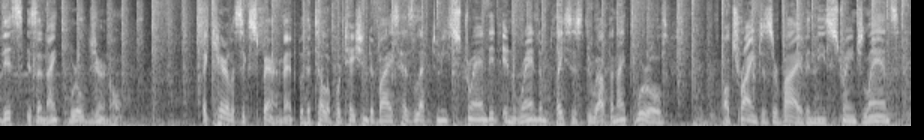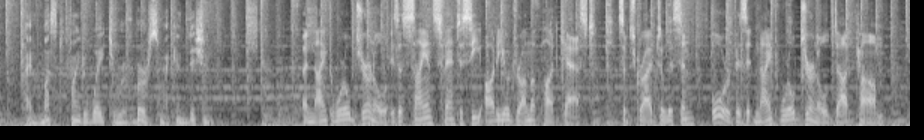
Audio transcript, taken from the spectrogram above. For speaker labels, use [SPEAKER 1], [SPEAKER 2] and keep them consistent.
[SPEAKER 1] This is a Ninth World Journal. A careless experiment with a teleportation device has left me stranded in random places throughout the Ninth World. While trying to survive in these strange lands, I must find a way to reverse my condition.
[SPEAKER 2] A Ninth World Journal is a science fantasy audio drama podcast. Subscribe to listen or visit ninthworldjournal.com.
